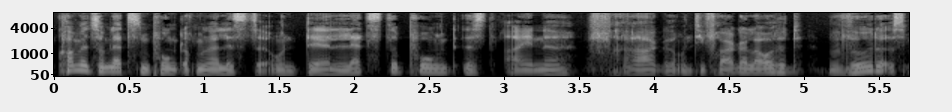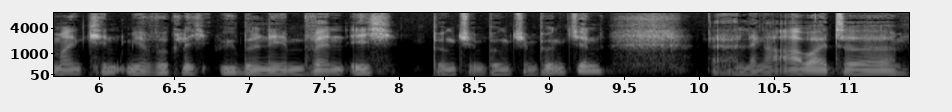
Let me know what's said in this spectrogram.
Kommen wir zum letzten Punkt auf meiner Liste. Und der letzte Punkt ist eine Frage. Und die Frage lautet, würde es mein Kind mir wirklich übel nehmen, wenn ich Pünktchen, Pünktchen, Pünktchen, äh, länger arbeite,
